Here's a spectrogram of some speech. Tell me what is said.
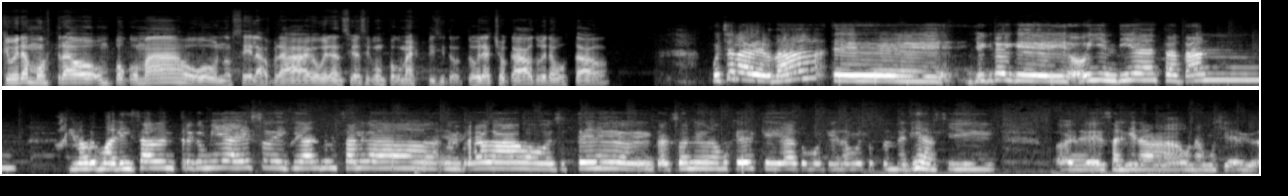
que hubieran mostrado un poco más, o no sé, las bragas, hubieran sido así como un poco más explícito. ¿Te hubiera chocado, te hubiera gustado? Pucha, la verdad, eh, yo creo que hoy en día está tan normalizado, entre comillas, eso de que alguien salga en braga o en sostén o en calzones de una mujer que ya como que no me sorprendería si eh, saliera una mujer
